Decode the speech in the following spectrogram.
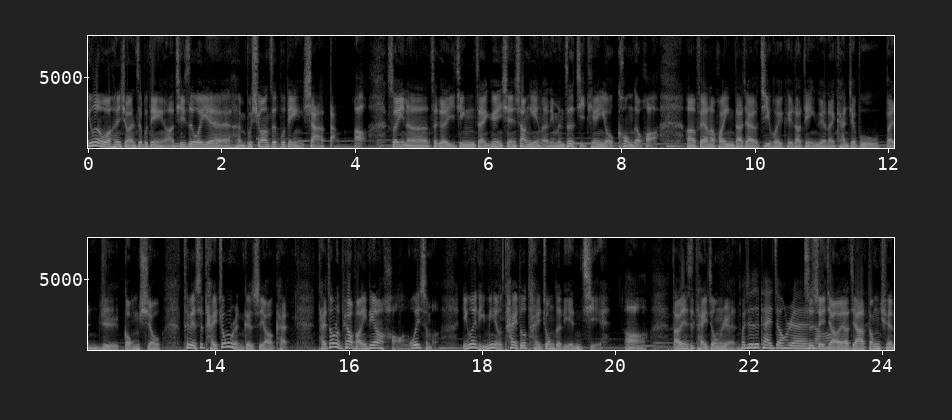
因为我很喜欢这部电影啊，其实我也很不希望这部电影下档啊，所以呢，这个已经在院线上映了。你们这几天有空的话，啊，非常的欢迎大家有机会可以到电影院来看这部《本日公休》，特别是台中人更是要看。台中的票房一定要好，为什么？因为里面有太多台中的连结。啊、哦，导演是台中人，我就是台中人。吃水饺要加东泉，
